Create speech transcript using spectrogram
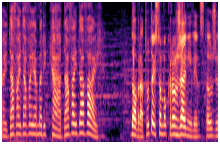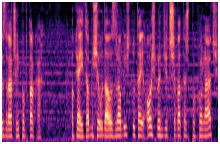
oj, dawaj, dawaj Ameryka, dawaj, dawaj. Dobra, tutaj są okrążeni, więc to już jest raczej po ptokach. Okej, to mi się udało zrobić. Tutaj oś będzie trzeba też pokonać.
